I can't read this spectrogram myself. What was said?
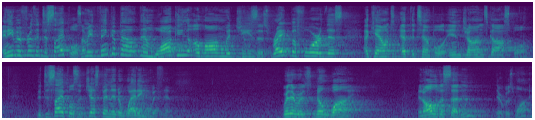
And even for the disciples, I mean, think about them walking along with Jesus right before this account at the temple in John's gospel. The disciples had just been at a wedding with him where there was no wine. And all of a sudden, there was wine.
